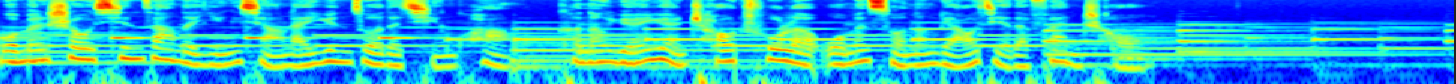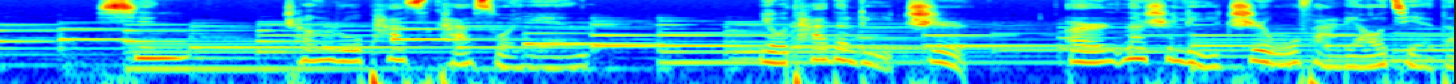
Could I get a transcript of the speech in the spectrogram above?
我们受心脏的影响来运作的情况，可能远远超出了我们所能了解的范畴。心，诚如帕斯卡所言，有它的理智，而那是理智无法了解的。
